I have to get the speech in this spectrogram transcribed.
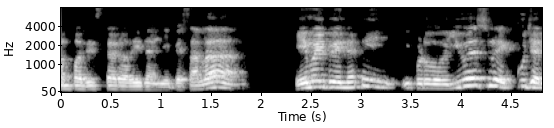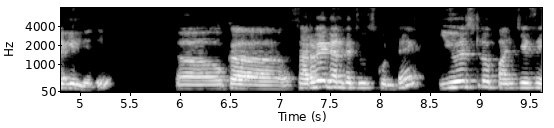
సంపాదిస్తారు అది ఇది అని చెప్పేసి. అలా ఏమైపోయిందంటే ఇప్పుడు యుఎస్లో ఎక్కువ జరిగింది ఇది. ఒక సర్వే కనుక చూసుకుంటే యుఎస్లో పనిచేసే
